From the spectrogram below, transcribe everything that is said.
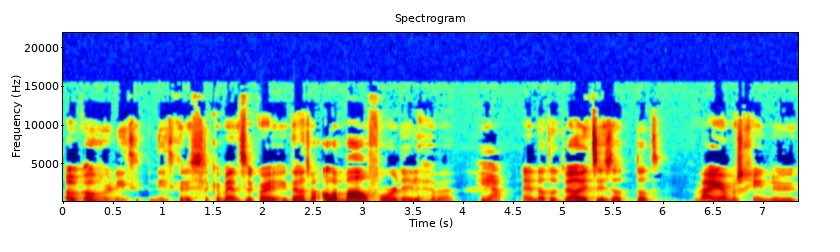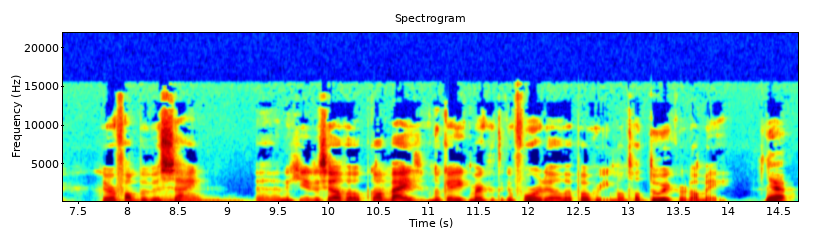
ook over niet- niet-christelijke mensen, ik denk dat we allemaal vooroordelen hebben. Ja, En dat het wel iets is dat, dat wij er misschien nu heel erg van bewust zijn. Eh, en dat je er zelf wel op kan wijzen van oké, ik merk dat ik een voordeel heb over iemand. Wat doe ik er dan mee? Ja.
